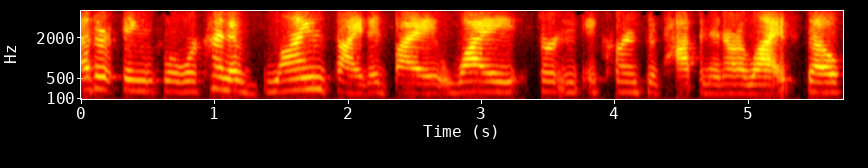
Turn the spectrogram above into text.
other things where we're kind of blindsided by why certain occurrences happen in our lives. So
